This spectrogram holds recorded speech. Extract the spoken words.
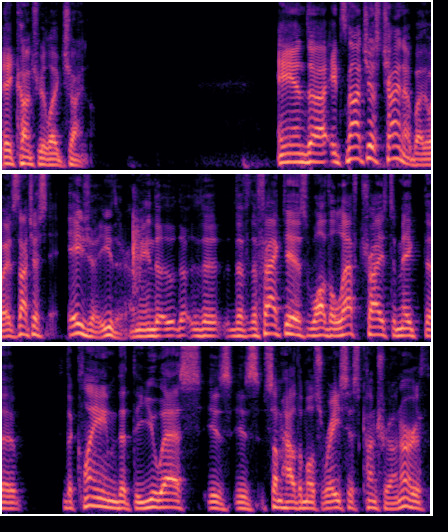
A country like China. And uh, it's not just China, by the way. It's not just Asia either. I mean, the, the, the, the, fact is, while the left tries to make the, the claim that the U.S. is, is somehow the most racist country on earth,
